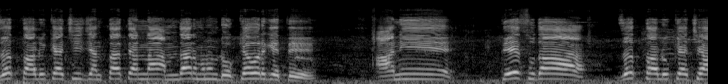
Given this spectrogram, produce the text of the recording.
जत तालुक्याची जनता त्यांना आमदार म्हणून डोक्यावर घेते. आणि ते सुद्धा जत तालुक्याच्या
